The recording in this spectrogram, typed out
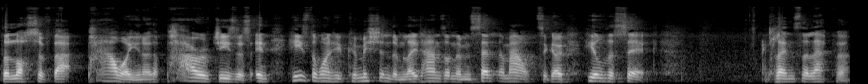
the loss of that power, you know, the power of Jesus. And he's the one who commissioned them, laid hands on them, and sent them out to go heal the sick, cleanse the leper.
